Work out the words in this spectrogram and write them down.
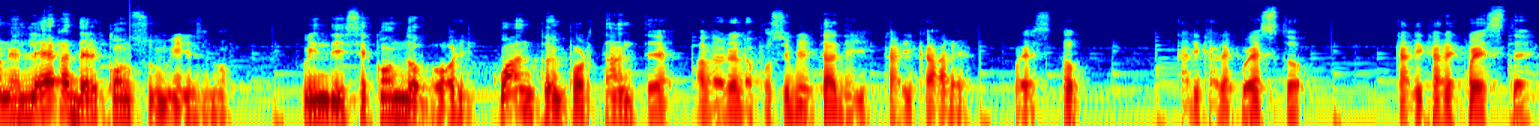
nell'era del consumismo, quindi secondo voi quanto è importante avere la possibilità di caricare questo, caricare questo, caricare queste,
